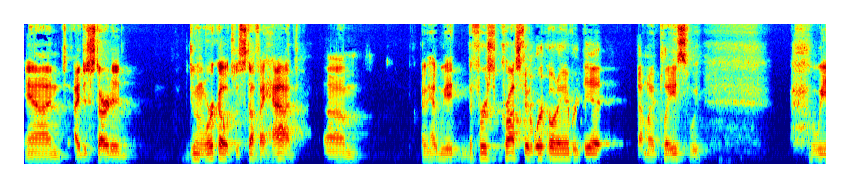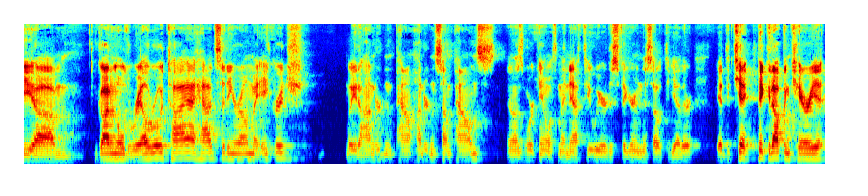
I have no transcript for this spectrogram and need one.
And I just started doing workouts with stuff I had. Um, I had we the first CrossFit workout I ever did at my place. We we um, got an old railroad tie I had sitting around my acreage, weighed 100 and pound, 100 and some pounds. And I was working with my nephew. We were just figuring this out together. We had to kick, pick it up and carry it.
